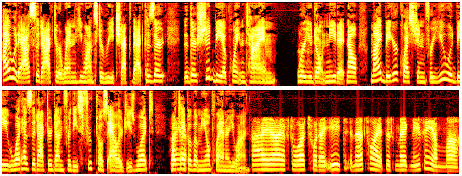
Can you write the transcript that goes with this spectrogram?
I would ask the doctor when he wants to recheck that because there there should be a point in time where you don't need it. Now, my bigger question for you would be what has the doctor done for these fructose allergies? What what I type ha- of a meal plan are you on? I, I have to watch what I eat, and that's why this magnesium. Uh,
